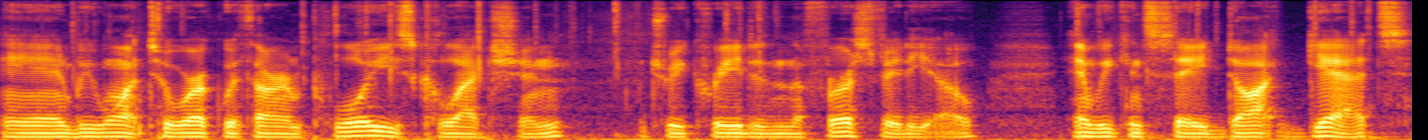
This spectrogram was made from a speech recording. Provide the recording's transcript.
and we want to work with our employees collection which we created in the first video and we can say dot get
